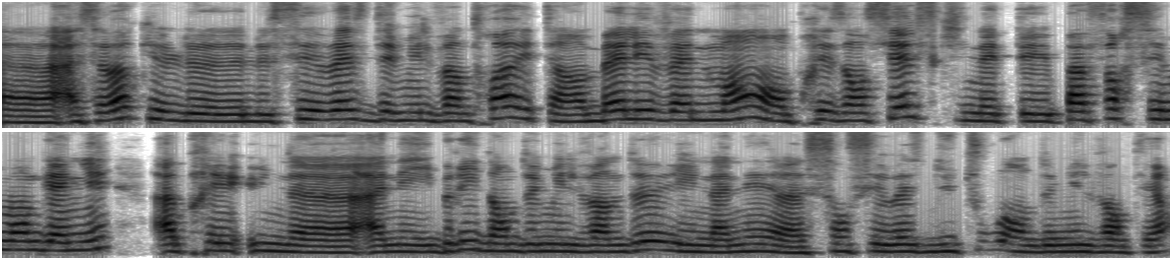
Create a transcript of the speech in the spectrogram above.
Euh, à savoir que le, CES 2023 était un bel événement en présentiel, ce qui n'était pas forcément gagné après une euh, année hybride en 2022 et une année euh, sans CES du tout en 2021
